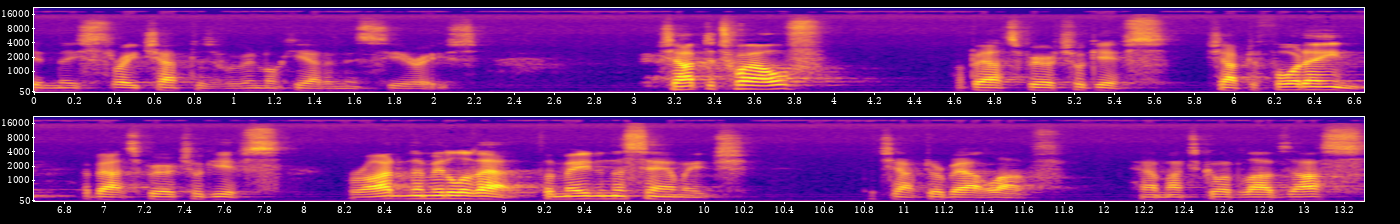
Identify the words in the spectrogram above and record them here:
in these three chapters we've been looking at in this series. Chapter 12, about spiritual gifts. Chapter 14, about spiritual gifts. Right in the middle of that, the meat and the sandwich, the chapter about love. How much God loves us,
